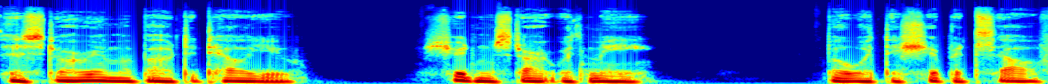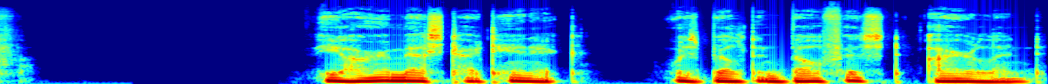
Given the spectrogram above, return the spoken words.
The story I'm about to tell you shouldn't start with me, but with the ship itself. The RMS Titanic was built in Belfast, Ireland.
